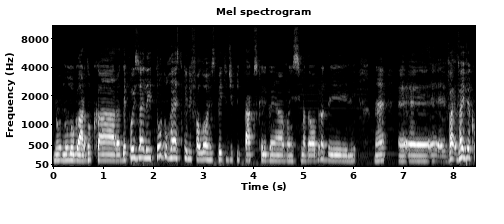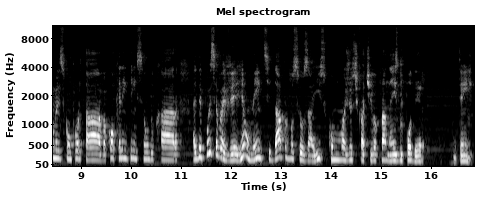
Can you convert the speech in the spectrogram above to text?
no, no, lugar do cara. Depois vai ler todo o resto que ele falou a respeito de pitacos que ele ganhava em cima da obra dele, né? É, é, é, vai, vai ver como ele se comportava, qual era a intenção do cara. Aí depois você vai ver realmente se dá para você usar isso como uma justificativa para Anéis do Poder. Entende?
